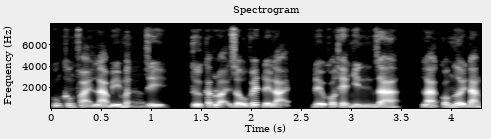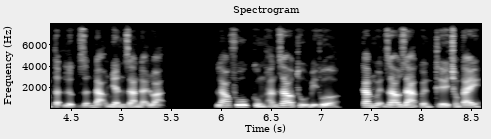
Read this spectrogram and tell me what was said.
cũng không phải là bí mật gì, từ các loại dấu vết để lại, đều có thể nhìn ra là có người đang tận lực dẫn đạo nhân gian đại loạn. Lão phu cùng hắn giao thủ bị thua căn nguyện giao ra quyền thế trong tay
